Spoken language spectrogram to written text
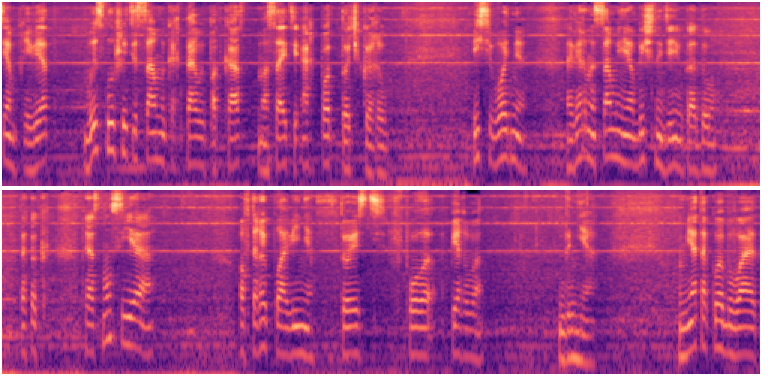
Всем привет! Вы слушаете самый картавый подкаст на сайте arpod.ru И сегодня, наверное, самый необычный день в году, так как проснулся я во второй половине, то есть в поло первого дня. У меня такое бывает,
